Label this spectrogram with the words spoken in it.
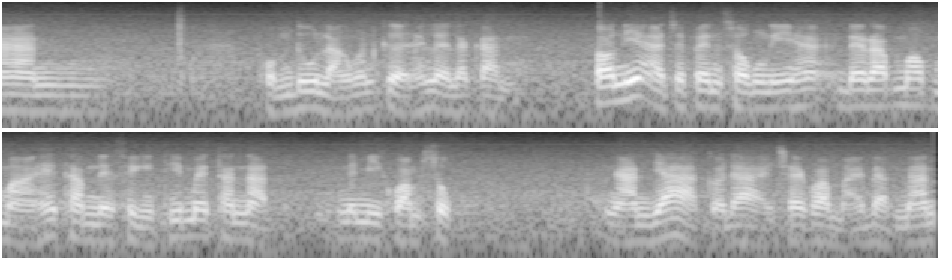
งานผมดูหลังวันเกิดให้เลยละกัน ตอนนี้อาจจะเป็นทรงนี้ฮะได้รับมอบหมายให้ทำในสิ่งที่ไม่ถนัดไม่มีความสุขงานยากก็ได้ ใช้ความหมายแบบนั้น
